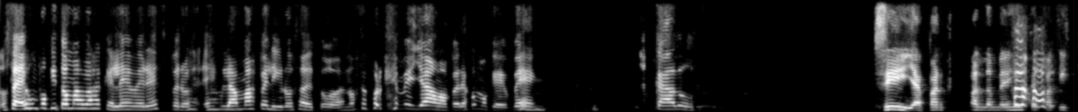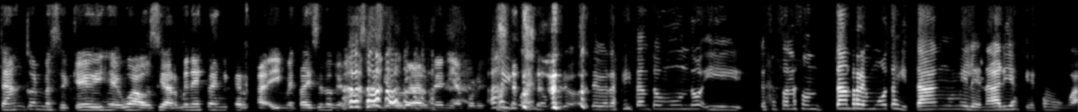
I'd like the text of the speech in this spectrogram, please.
o sea, es un poquito más baja que el Everest, pero es, es la más peligrosa de todas. No sé por qué me llama, pero es como que ven, K2. Sí, y aparte cuando me dijiste Pakistán con no sé qué, dije, wow, si Armenia está en guerra y me está diciendo que no sé si volver a Armenia. Por... Ay, bueno, pero de verdad que hay tanto mundo y esas zonas son tan remotas y tan milenarias que es como, wow.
